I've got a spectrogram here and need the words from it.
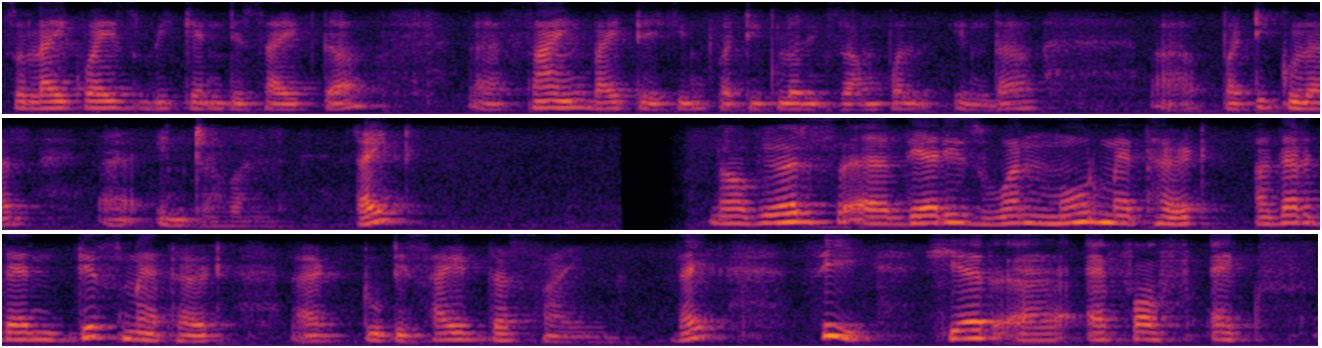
So likewise we can decide the uh, sign by taking particular example in the uh, particular uh, interval right now viewers uh, there is one more method other than this method uh, to decide the sign right? See here uh, f of x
